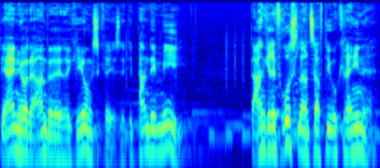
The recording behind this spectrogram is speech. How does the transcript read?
Die eine oder andere Regierungskrise, die Pandemie, der Angriff Russlands auf die Ukraine,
